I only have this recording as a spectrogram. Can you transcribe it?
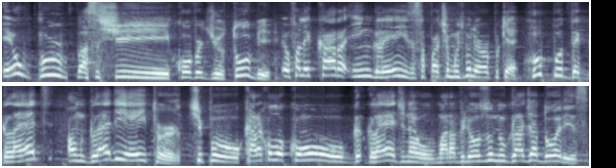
eu, por assistir cover de YouTube, eu falei, cara, em inglês, essa parte parte é muito melhor, porque é Who put the Glad on Gladiator? Tipo, o cara colocou o Glad, né, o maravilhoso, no Gladiadores.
